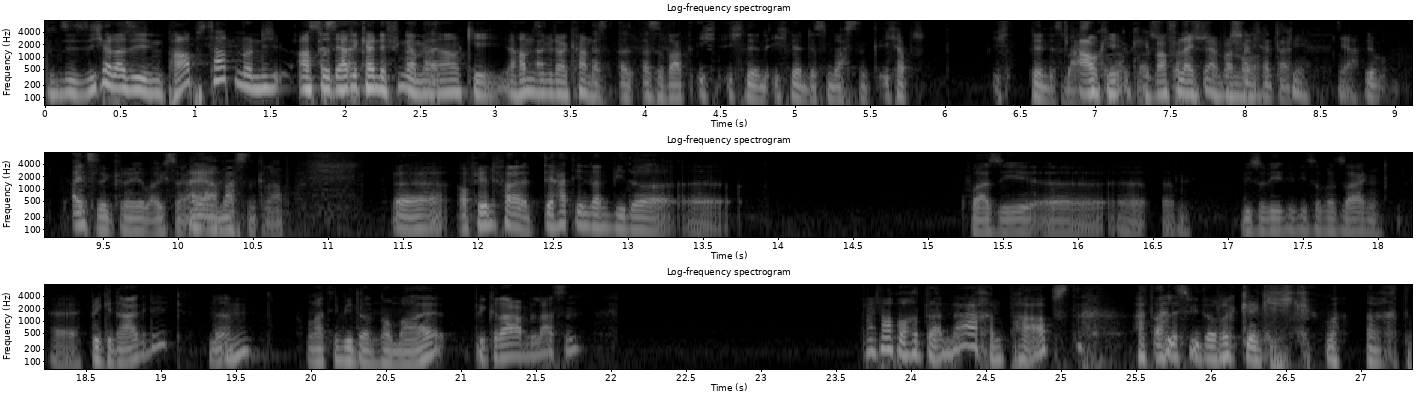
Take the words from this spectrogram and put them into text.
Sind Sie sicher, dass sie den Papst hatten und nicht. Achso, der hatte keine Finger mehr. Ah, okay, haben sie wieder erkannt. Also, also warte, ich, ich nenne ich nenn das Massen. Ich, hab, ich nenne das Ah, okay, Massengrab. okay. War vielleicht einfach nur. Er Okay, ja. Einzelne Gräber. Ich sage, Ah, ja, ja. Massengrab. Äh, auf jeden Fall, der hat ihn dann wieder äh, quasi, äh, äh, ähm, wie, soll, wie, wie soll man sagen, äh, begnadigt ne? Mhm. Und hat ihn wieder normal begraben lassen. Aber danach ein Papst hat alles wieder rückgängig gemacht.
